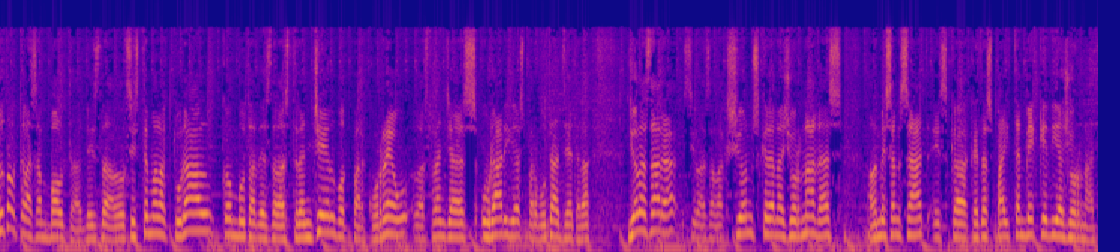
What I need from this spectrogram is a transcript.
tot el que les envolta, des del sistema electoral, com votar des de l'estranger, el vot per correu, les franges horàries per votar, etc. I hores d'ara, si les eleccions queden ajornades, el més sensat és que aquest espai també quedi ajornat.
